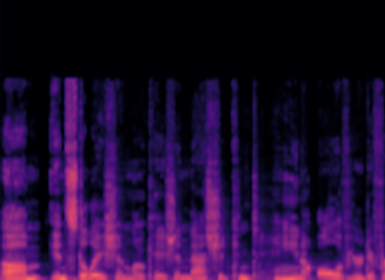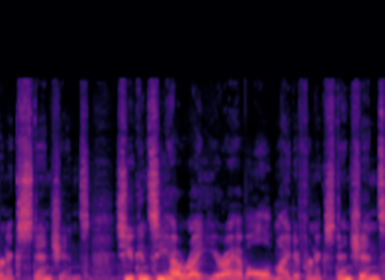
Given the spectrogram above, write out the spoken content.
um, installation location, that should contain all of your different extensions. So you can see how right here I have all of my different extensions extensions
